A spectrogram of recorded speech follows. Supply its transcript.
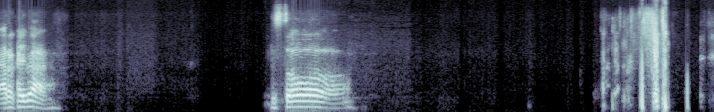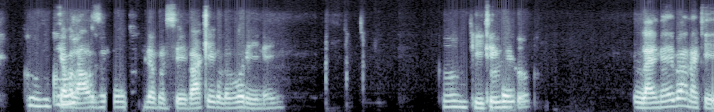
আর খাইবা? বুঝতো কেবল আওয়াজ করছি বাকি গুলো করি নাই? লাইন আইবা নাকি?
